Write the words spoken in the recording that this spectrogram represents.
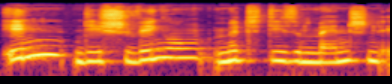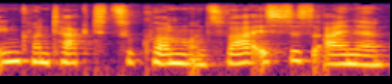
in die Schwingung mit diesem Menschen in Kontakt zu kommen. Und zwar ist es eine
